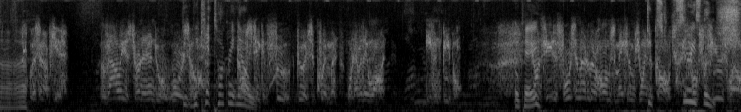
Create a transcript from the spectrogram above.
Uh, Listen up, kid. The valley is turning into a war dude, zone. we can't talk right now. Cult's taking food, goods, equipment, whatever they want. Even people. Okay. John Seed is forcing them out of their homes and making them join Dude, the cult. Seriously. refuse, well,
